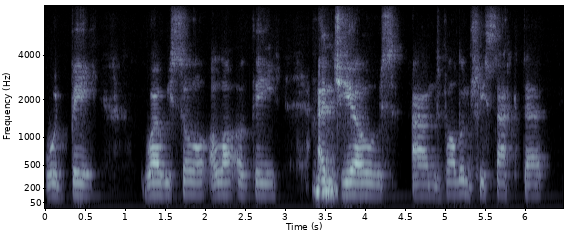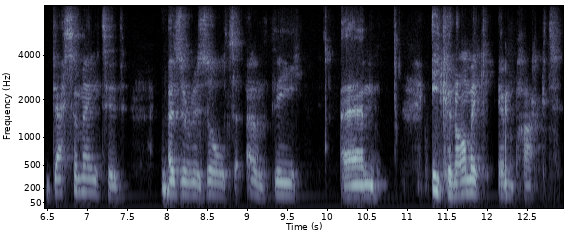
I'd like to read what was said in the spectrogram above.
would be where we saw a lot of the mm-hmm. NGOs and voluntary sector decimated as a result of the um, economic impact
